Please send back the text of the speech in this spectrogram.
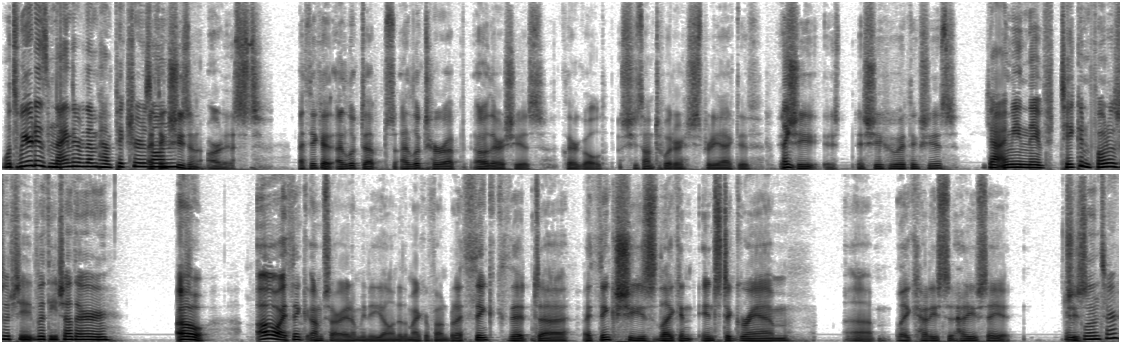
What's weird is neither of them have pictures I on. think she's an artist. I think I, I looked up. I looked her up. Oh, there she is, Claire Gold. She's on Twitter. She's pretty active. Is Like- she is, is she who I think she is? yeah, I mean they've taken photos with e- with each other. Oh, oh, I think I'm sorry. I don't mean to yell into the microphone, but I think that uh, I think she's like an Instagram. Um, like how do you say, how do you say it? She's Influencer.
